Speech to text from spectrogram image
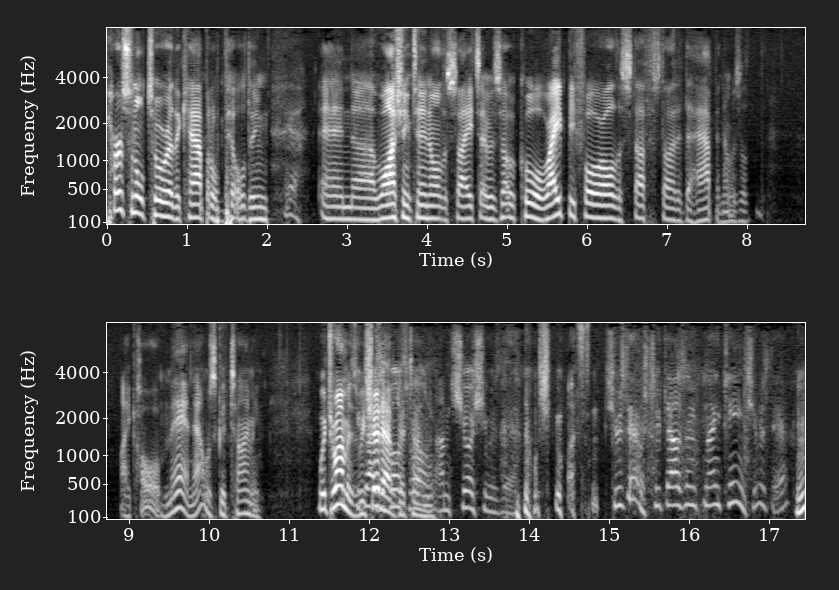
personal tour of the Capitol building Yeah. and uh, Washington, all the sites. It was so cool. Right before all the stuff started to happen, it was a, like, oh man, that was good timing. We're drummers. You we should have good wrong. timing. I'm sure she was there. No, she wasn't. She was there. It was 2019. She was there. Hmm?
